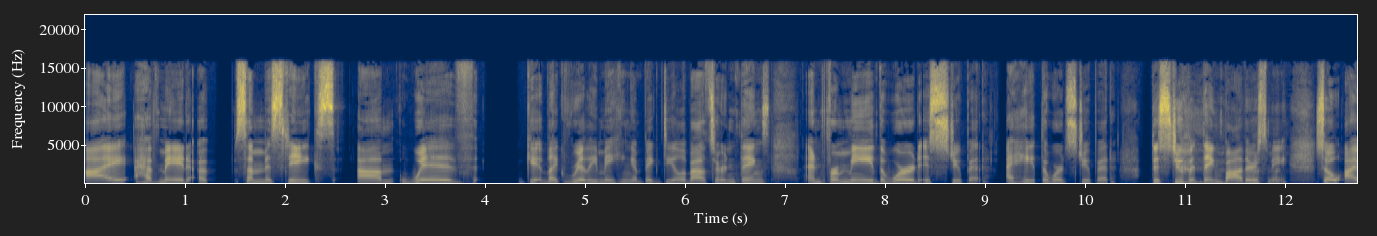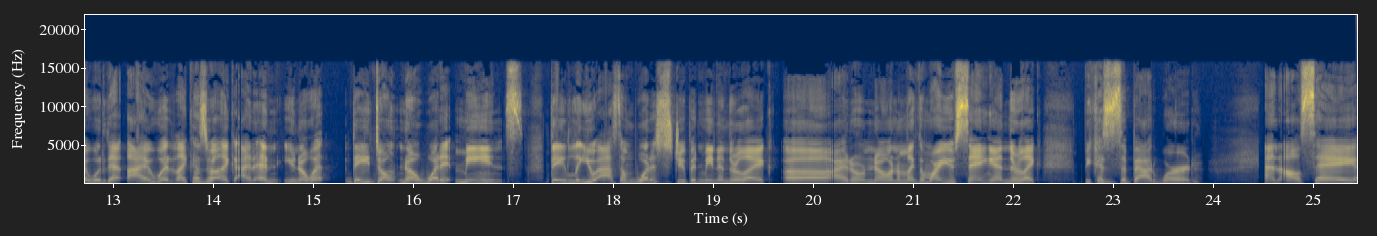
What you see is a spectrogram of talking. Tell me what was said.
I have made uh some mistakes um, with get like really making a big deal about certain things. And for me, the word is stupid. I hate the word stupid. The stupid thing bothers me. So I would get, I would like, cause like, I, and you know what? They don't know what it means. They, you ask them, what does stupid mean? And they're like, uh, I don't know. And I'm like, then why are you saying it? And they're like, because it's a bad word. And I'll say,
